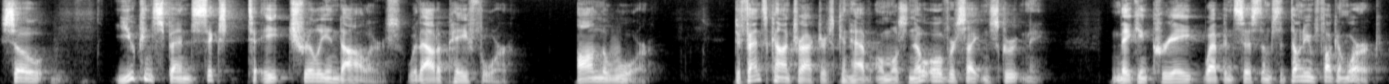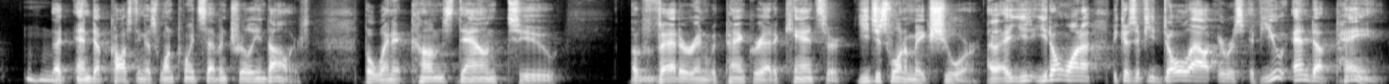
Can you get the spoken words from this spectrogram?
so you can spend six to eight trillion dollars without a pay for on the war. Defense contractors can have almost no oversight and scrutiny. And they can create weapon systems that don't even fucking work, mm-hmm. that end up costing us $1.7 trillion. But when it comes down to a veteran with pancreatic cancer, you just want to make sure. You, you don't want to, because if you dole out, if you end up paying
